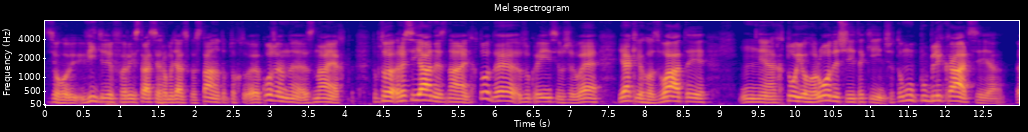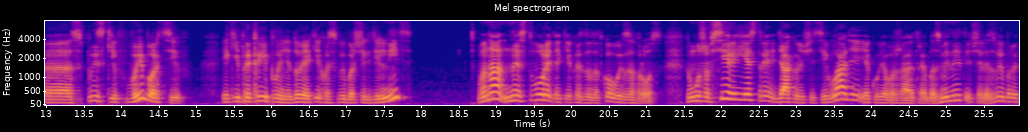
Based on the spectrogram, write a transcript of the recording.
цього відділів реєстрації громадянського стану, тобто хто- кожен знає, тобто росіяни знають, хто де з українців живе, як його звати, хто його родичі і таке інше. Тому публікація е, списків виборців, які прикріплені до якихось виборчих дільниць, вона не створить якихось додаткових загроз. Тому що всі реєстри, дякуючи цій владі, яку я вважаю, треба змінити через вибори,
